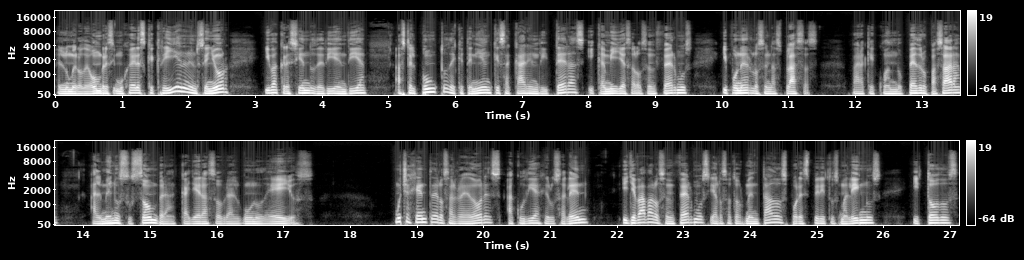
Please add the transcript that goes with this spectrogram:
El número de hombres y mujeres que creían en el Señor iba creciendo de día en día hasta el punto de que tenían que sacar en literas y camillas a los enfermos y ponerlos en las plazas, para que cuando Pedro pasara, al menos su sombra cayera sobre alguno de ellos. Mucha gente de los alrededores acudía a Jerusalén y llevaba a los enfermos y a los atormentados por espíritus malignos, y todos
